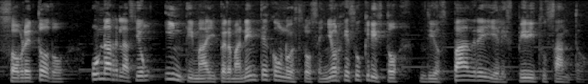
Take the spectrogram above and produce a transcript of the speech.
sobre todo una relación íntima y permanente con nuestro Señor Jesucristo, Dios Padre y el Espíritu Santo.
